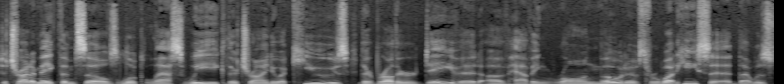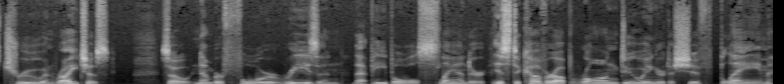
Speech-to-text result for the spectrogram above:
to try to make themselves look less weak, they're trying to accuse their brother David of having wrong motives for what he said that was true and righteous. So, number four reason that people will slander is to cover up wrongdoing or to shift blame.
